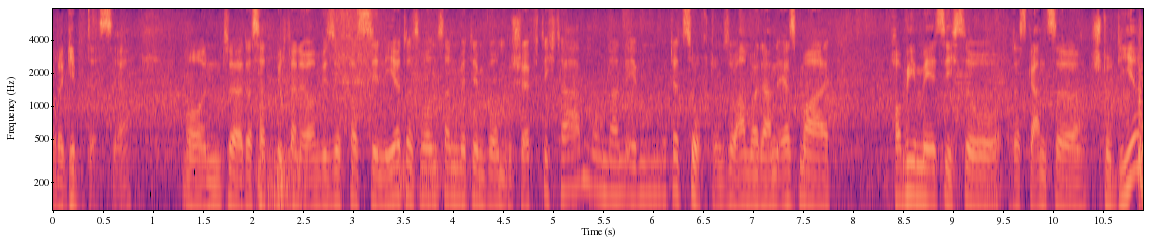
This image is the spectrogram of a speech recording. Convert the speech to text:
oder gibt es, ja. Und äh, das hat mich dann irgendwie so fasziniert, dass wir uns dann mit dem Wurm beschäftigt haben und dann eben mit der Zucht. Und so haben wir dann erstmal hobbymäßig so das Ganze studiert.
